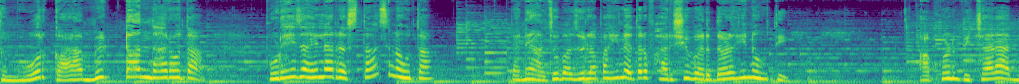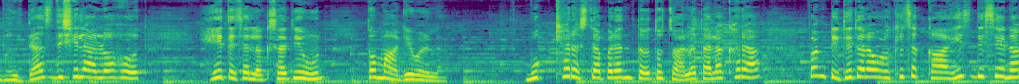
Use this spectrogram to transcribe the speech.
समोर काळा मिट्ट अंधार होता. पुढे जायला रस्ताच नव्हता. त्याने आजूबाजूला पाहिलं तर फारशी वर्दळही नव्हती. आपण विचारात भलत्याच दिशेला आलो आहोत. हे त्याच्या लक्षात येऊन तो मागे वळला. मुख्य रस्त्यापर्यंत तो चालत आला खरा पण तिथे त्याला ओळखीचं काहीच दिसेना.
